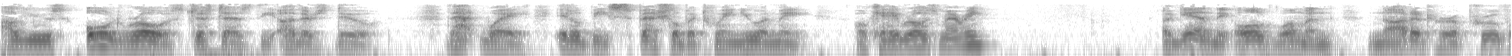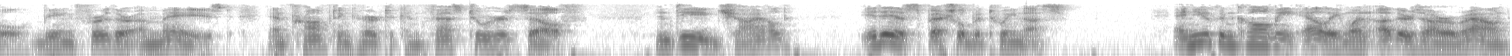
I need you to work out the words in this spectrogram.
I'll use Old Rose just as the others do. That way, it'll be special between you and me. Okay, Rosemary? Again the old woman nodded her approval, being further amazed, and prompting her to confess to herself, Indeed, child, it is special between us. And you can call me Ellie when others are around,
